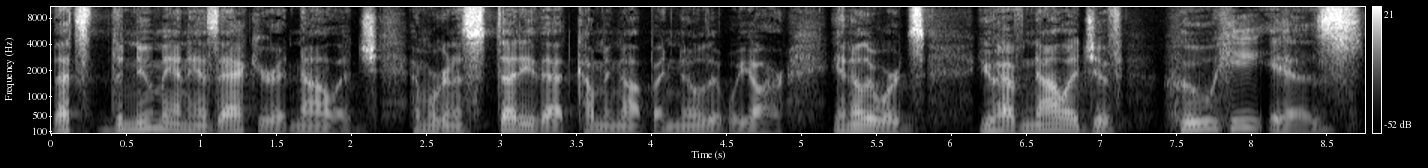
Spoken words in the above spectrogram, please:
That's the new man has accurate knowledge, and we're going to study that coming up. I know that we are. In other words, you have knowledge of who he is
